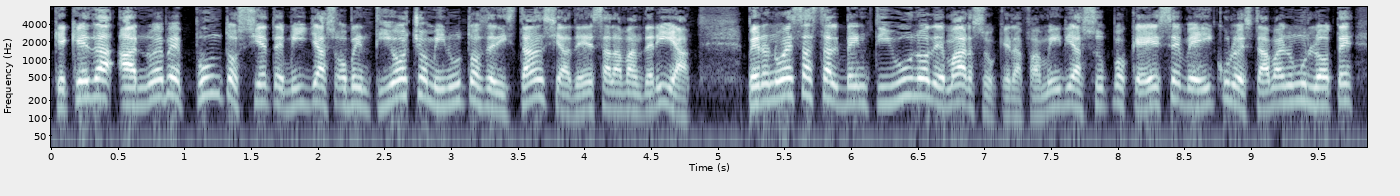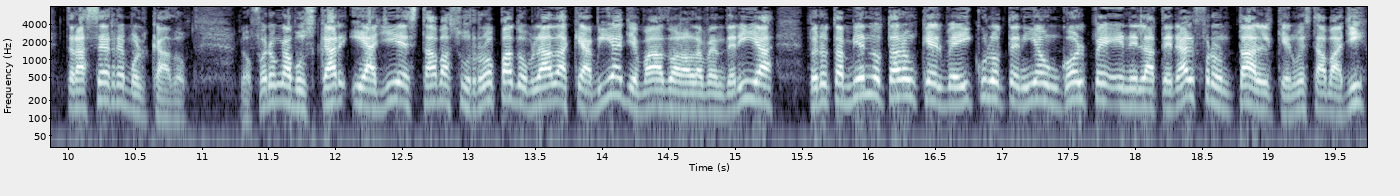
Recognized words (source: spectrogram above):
que queda a 9.7 millas o 28 minutos de distancia de esa lavandería. Pero no es hasta el 21 de marzo que la familia supo que ese vehículo estaba en un lote tras ser remolcado. Lo fueron a buscar y allí estaba su ropa doblada que había llevado a la lavandería, pero también notaron que el vehículo tenía un golpe en el lateral frontal que no estaba allí.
